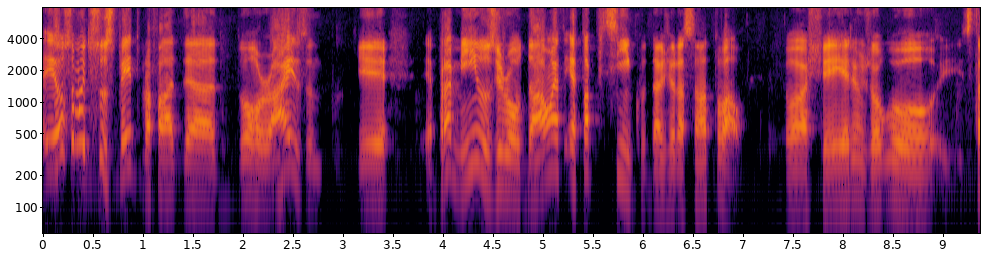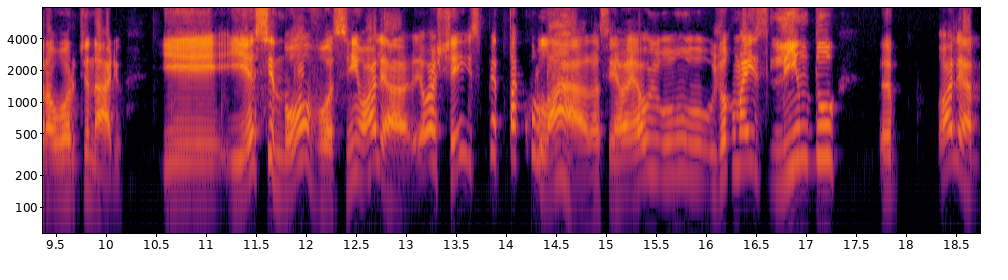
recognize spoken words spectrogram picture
eu sou muito suspeito para falar da- do Horizon, porque para mim o Zero Dawn é, é top 5 da geração atual. Eu achei ele um jogo extraordinário. E, e esse novo, assim, olha, eu achei espetacular. Assim, é o, o jogo mais lindo. eh, Olha,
